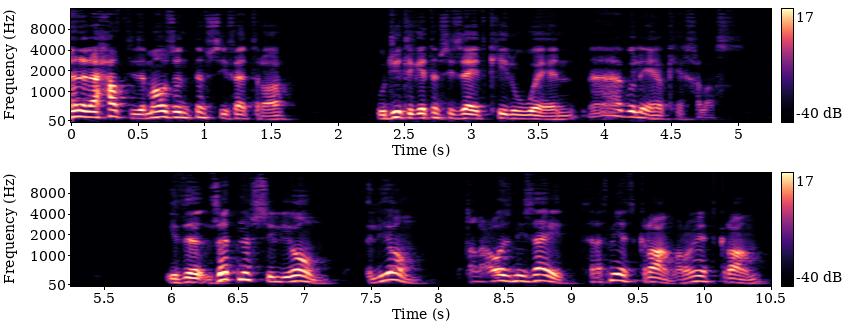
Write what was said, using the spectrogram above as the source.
أنا لاحظت إذا ما وزنت نفسي فترة وجيت لقيت نفسي زايد كيلو وين أقول إيه okay خلاص. إذا زدت نفسي اليوم اليوم طلع وزني زايد 300 جرام 400 جرام.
